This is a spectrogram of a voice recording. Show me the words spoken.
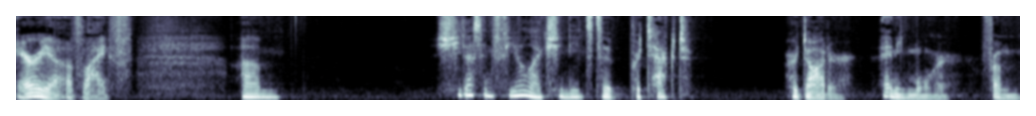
area of life, um, she doesn't feel like she needs to protect her daughter anymore from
